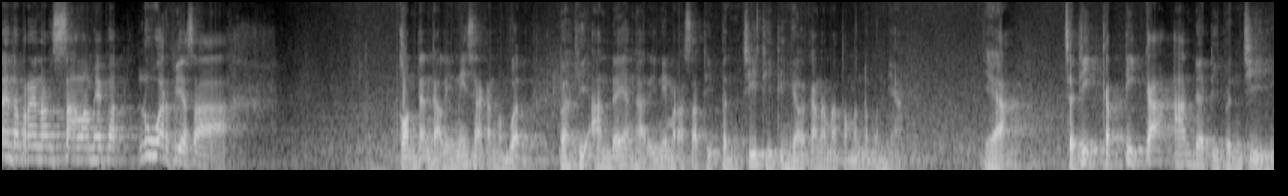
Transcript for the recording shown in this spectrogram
Sahabat entrepreneur, salam hebat, luar biasa. Konten kali ini saya akan membuat bagi Anda yang hari ini merasa dibenci, ditinggalkan sama teman-temannya. Ya, jadi ketika Anda dibenci,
